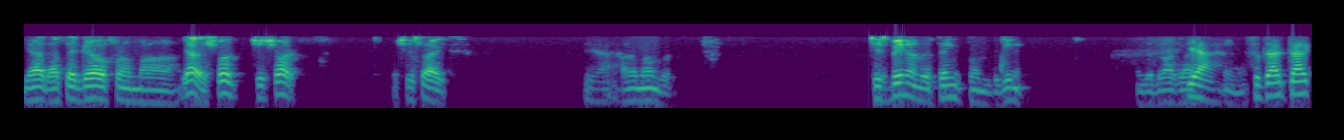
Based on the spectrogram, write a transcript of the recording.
Yeah, that's the girl from. uh Yeah, the short. She's short. She's like Yeah, I remember. she's been on the thing from the beginning. In the Black Lives. yeah. You know. So that that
